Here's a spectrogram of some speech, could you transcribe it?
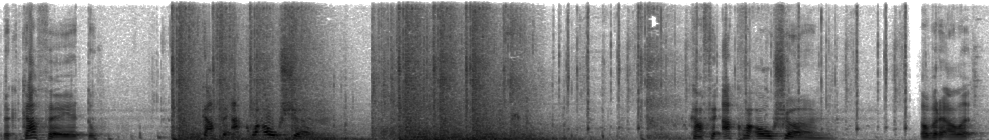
Tak kafe je tu. Kafe Aqua Ocean. Kafe Aqua Ocean. Dobre, ale...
